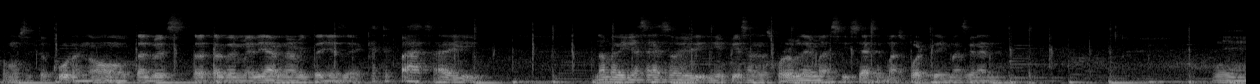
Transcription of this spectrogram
cómo se te ocurre, no? O tal vez tratar de mediarme ahorita y es de, ¿qué te pasa? Y no me digas eso y, empiezan los problemas y se hace más fuerte y más grande. Eh,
